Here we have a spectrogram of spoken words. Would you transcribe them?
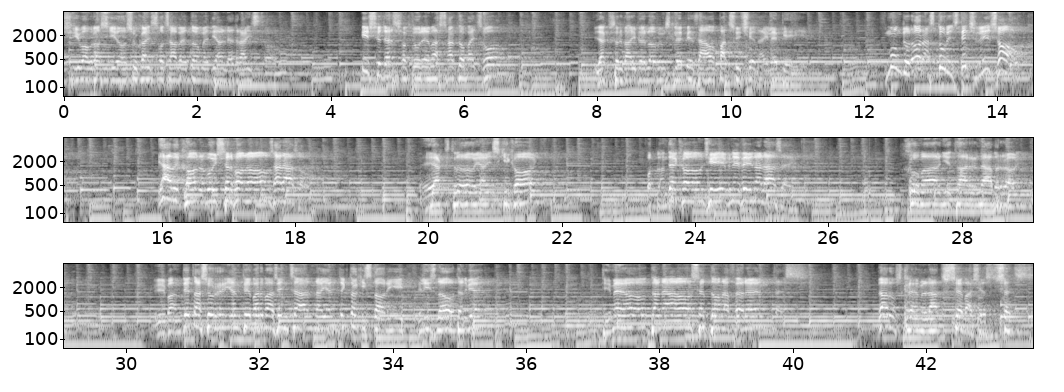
Siłą Rosji oszukaństwo całe to medialne draństwo. I szyderstwo, które ma szartować zło. Jak w survivalowym sklepie zaopatrzyć się najlepiej. W mundur oraz turystyczny szok. Biały konwój z czerwoną zarazą. Jak trojański koń. Plandeką dziwny wynalazek. Humanitarna broń. I bandyta szurnięty, barbarzyńca najęty, kto historii liznął ten wie. Timeo Danaos et dona ferentes. Darów z Kremla trzeba się strzec.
